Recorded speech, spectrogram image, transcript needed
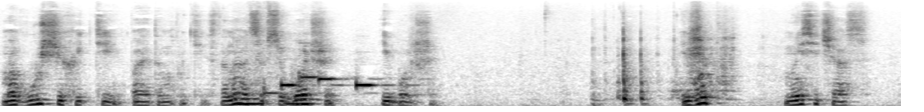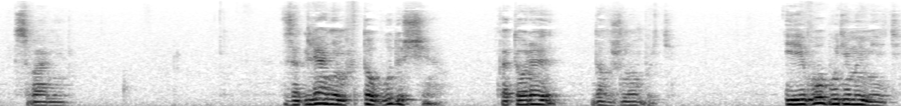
могущих идти по этому пути становится все больше и больше. И вот мы сейчас с вами заглянем в то будущее, которое должно быть. И его будем иметь.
